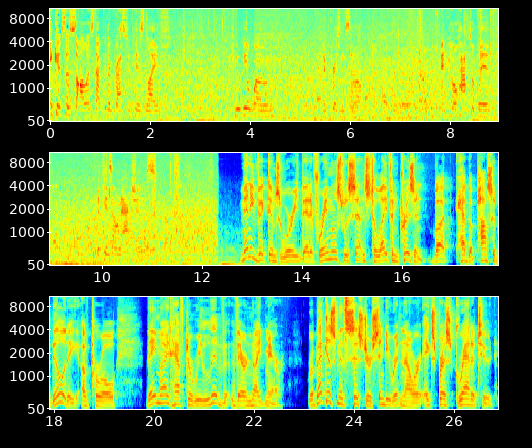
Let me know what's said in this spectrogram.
It gives us solace that for the rest of his life, he will be alone in a prison cell and he'll have to live with his own actions. Many victims worried that if Ramos was sentenced to life in prison but had the possibility of parole, they might have to relive their nightmare. Rebecca Smith's sister, Cindy Rittenauer, expressed gratitude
